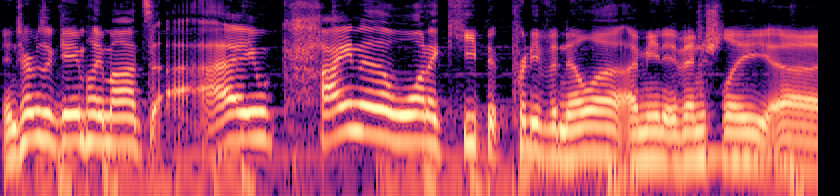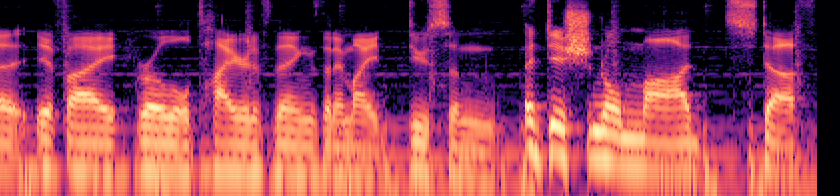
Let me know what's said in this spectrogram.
in terms of gameplay mods, I kind of want to keep it pretty vanilla. I mean, eventually, uh, if I grow a little tired of things, then I might do some additional mod stuff.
